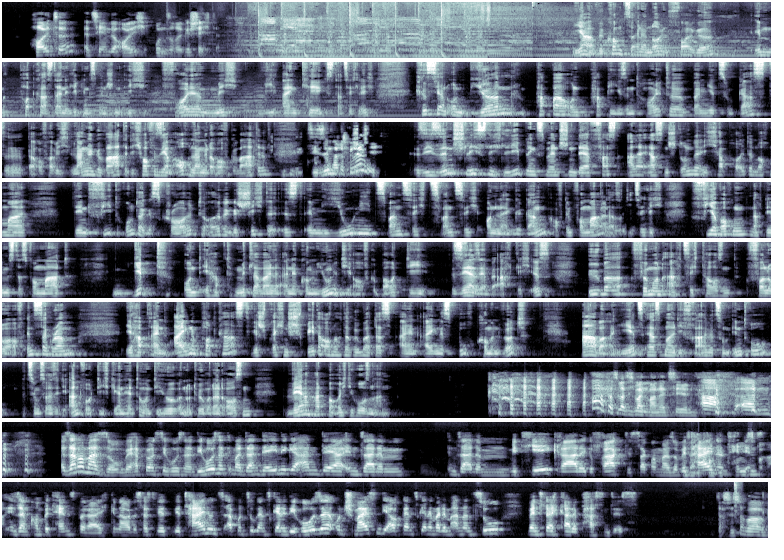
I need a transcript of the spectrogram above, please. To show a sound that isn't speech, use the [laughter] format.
Heute erzählen wir euch unsere Geschichte. Ja, willkommen zu einer neuen Folge im Podcast Deine Lieblingsmenschen. Ich freue mich wie ein Keks tatsächlich. Christian und Björn, Papa und Papi, sind heute bei mir zu Gast. Äh, darauf habe ich lange gewartet. Ich hoffe, Sie haben auch lange darauf gewartet. Sie sind natürlich. Sie sind schließlich Lieblingsmenschen der fast allerersten Stunde. Ich habe heute noch mal den Feed runtergescrollt. Eure Geschichte ist im Juni 2020 online gegangen auf dem Format, also tatsächlich vier Wochen, nachdem es das Format gibt. Und ihr habt mittlerweile eine Community aufgebaut, die sehr, sehr beachtlich ist. Über 85.000 Follower auf Instagram. Ihr habt einen eigenen Podcast. Wir sprechen später auch noch darüber, dass ein eigenes Buch kommen wird. Aber jetzt erstmal die Frage zum Intro, beziehungsweise die Antwort, die ich gern hätte und die Hörerinnen und Hörer da draußen. Wer hat bei euch die Hosen an? [laughs] ah, das lasse ich meinen Mann erzählen. Ach, ähm, sagen wir mal so, wer hat bei uns die Hosen an? Die Hosen hat immer dann derjenige an, der in seinem in seinem Metier gerade gefragt ist, sagen wir mal so. Wir in teilen uns in, in, seinem Kompetenzbereich, genau. Das heißt, wir, wir teilen uns ab und zu ganz gerne die Hose und schmeißen die auch ganz gerne mal dem anderen zu, wenn es vielleicht gerade passend ist. Das ist aber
